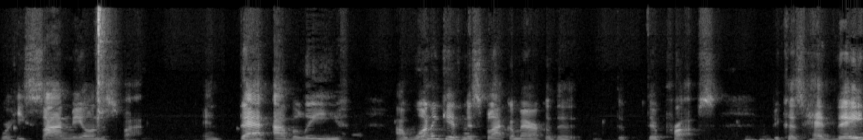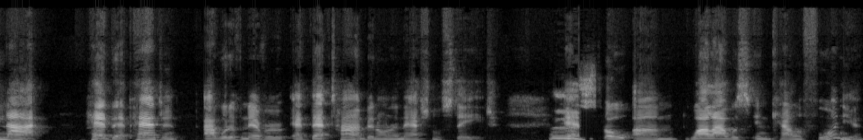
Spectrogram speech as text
where he signed me on the spot. And that I believe, I want to give Miss Black America the, the their props Mhm. because had they not had that pageant, I would have never at that time been on a national stage. Mm. And so um, while I was in California,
